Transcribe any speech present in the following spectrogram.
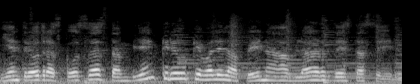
Y entre otras cosas, también creo que vale la pena hablar de esta serie.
